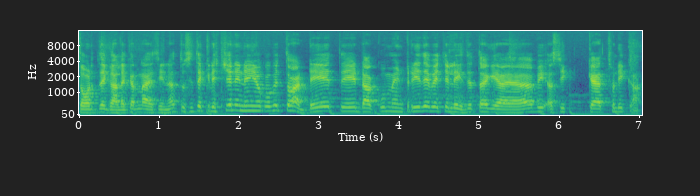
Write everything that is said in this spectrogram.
ਤੌਰ ਤੇ ਗੱਲ ਕਰਨ ਆਏ ਸੀ ਨਾ, ਤੁਸੀਂ ਤੇ ਕ੍ਰਿਸਚੀਅਨ ਹੀ ਨਹੀਂ ਹੋ, ਕਿਉਂਕਿ ਤੁਹਾਡੇ ਤੇ ਡਾਕੂਮੈਂਟਰੀ ਦੇ ਵਿੱਚ ਲਿਖ ਦਿੱਤਾ ਗਿਆ ਆ ਵੀ ਅਸੀਂ ਕੈਥੋਲਿਕ ਹਾਂ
